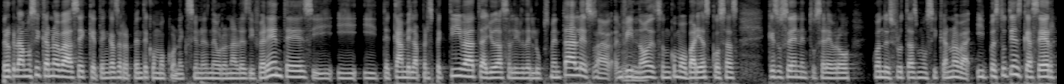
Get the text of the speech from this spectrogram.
pero que la música nueva hace que tengas de repente como conexiones neuronales diferentes y, y- y te cambie la perspectiva, te ayuda a salir de loops mentales, o sea, en fin, ¿no? Son como varias cosas que suceden en tu cerebro cuando disfrutas música nueva. Y pues tú tienes que hacer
